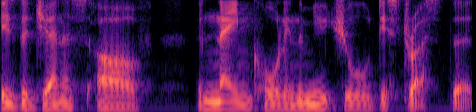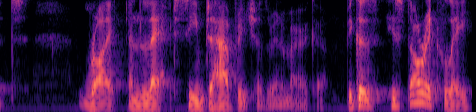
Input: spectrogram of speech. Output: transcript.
is the genus of the name calling, the mutual distrust that right and left seem to have for each other in America? Because historically,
